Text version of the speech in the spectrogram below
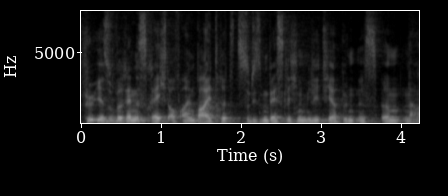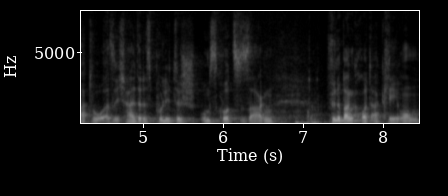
für ihr souveränes Recht auf einen Beitritt zu diesem westlichen Militärbündnis ähm, NATO. Also ich halte das politisch, um es kurz zu sagen, für eine Bankrotterklärung.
